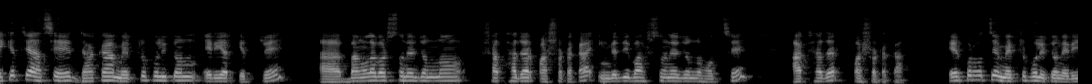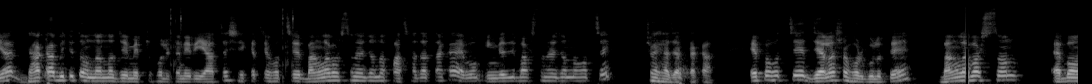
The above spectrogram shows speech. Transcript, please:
এক্ষেত্রে আছে ঢাকা মেট্রোপলিটন এরিয়ার ক্ষেত্রে বাংলা ভার্সনের জন্য সাত হাজার পাঁচশো টাকা, ইংরেজি ভার্সনের জন্য হচ্ছে আট হাজার পাঁচশো টাকা। এরপর হচ্ছে মেট্রোপলিটন এরিয়া, ঢাকা ব্যতীত অন্যান্য যে মেট্রোপলিটন এরিয়া আছে, সেক্ষেত্রে হচ্ছে বাংলা ভার্সনের জন্য পাঁচ হাজার টাকা এবং ইংরেজি ভার্সনের জন্য হচ্ছে ছয় হাজার টাকা। এরপর হচ্ছে জেলা শহরগুলোতে বাংলা ভার্সন এবং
